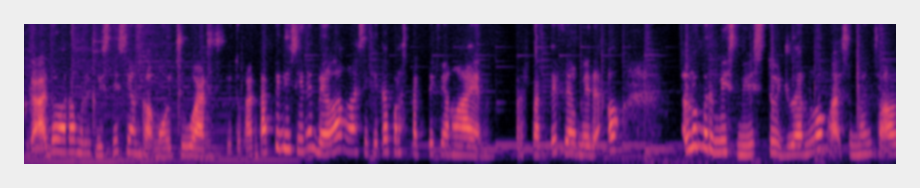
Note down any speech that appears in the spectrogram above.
Gak ada orang berbisnis yang nggak mau cuan gitu kan. Tapi di sini Bella ngasih kita perspektif yang lain. Perspektif yang beda. Oh lu berbisnis tujuan lu nggak cuma soal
